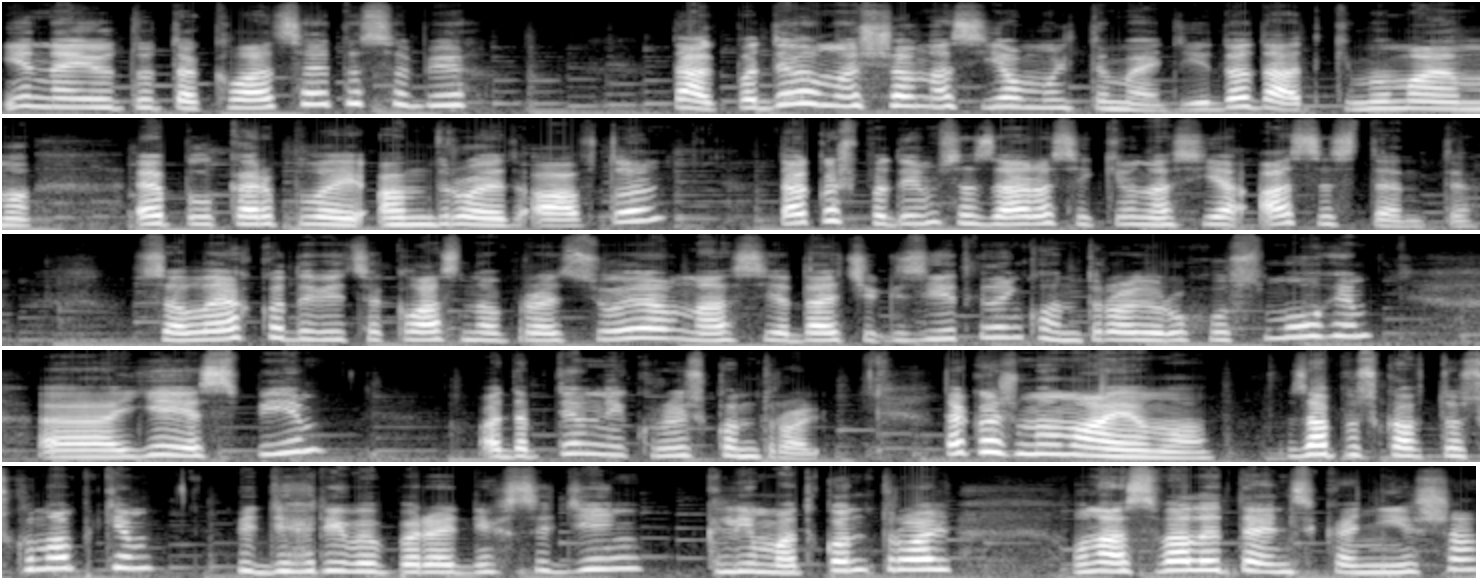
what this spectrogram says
і нею тут так клацаєте собі. Так, подивимося, що в нас є в мультимедії. Додатки ми маємо Apple CarPlay, Android Auto. Також подивимося зараз, які в нас є асистенти. Все легко, дивіться, класно працює. У нас є датчик зіткнень, контроль руху смуги, е, ESP, адаптивний круїз-контроль. Також ми маємо запуск авто з кнопки, підігріви передніх сидінь, клімат-контроль. У нас велетенська ніша,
